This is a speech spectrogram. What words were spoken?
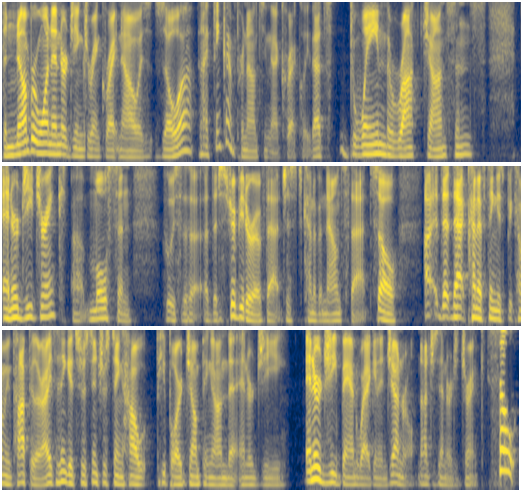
The number one energy drink right now is Zoa, and I think I'm pronouncing that correctly. That's Dwayne The Rock Johnson's energy drink. Uh, Molson, who's the, uh, the distributor of that, just kind of announced that. So, I, that that kind of thing is becoming popular. I think it's just interesting how people are jumping on the energy energy bandwagon in general, not just energy drink. So,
